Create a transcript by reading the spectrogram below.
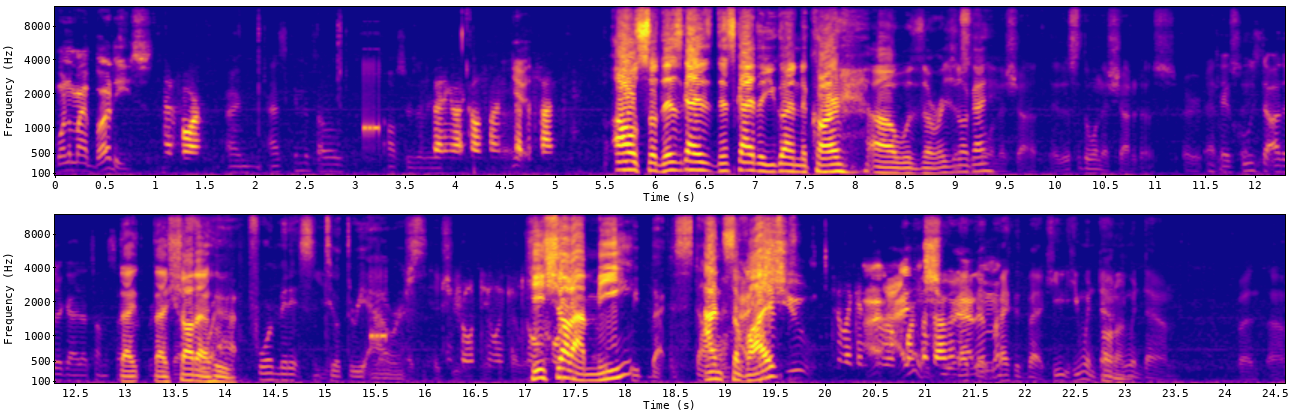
one of my buddies. 10 4. I'm asking the fellow officers over Standing here. call sign Yeah. at this time. Oh, so this guy, this guy that you got in the car, uh, was the This original is the guy. one that shot. yeah, This is the one that shot at us. Or at Okay, who's the other guy that's on the side? That that shot at four, who? four minutes until three hours. He shot at me back to stop. and survived. didn't shoot. I, I didn't shoot at him. back to back. He he went down. He went down. But um,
